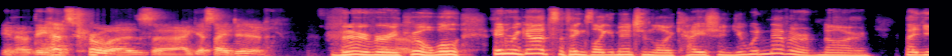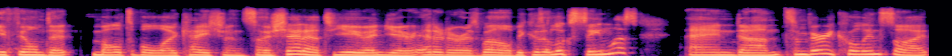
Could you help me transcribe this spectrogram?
you know the answer was uh, i guess i did Very, very Uh, cool. Well, in regards to things like you mentioned location, you would never have known that you filmed at multiple locations. So shout out to you and your editor as well, because it looks seamless and um, some very cool insight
